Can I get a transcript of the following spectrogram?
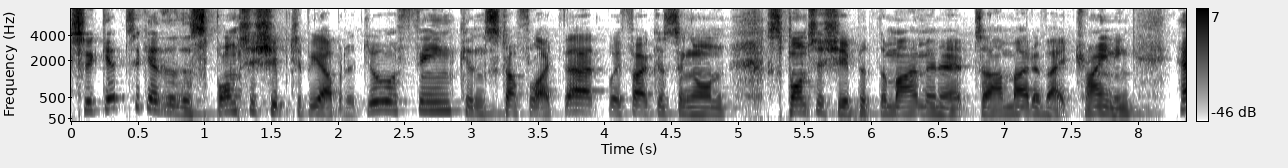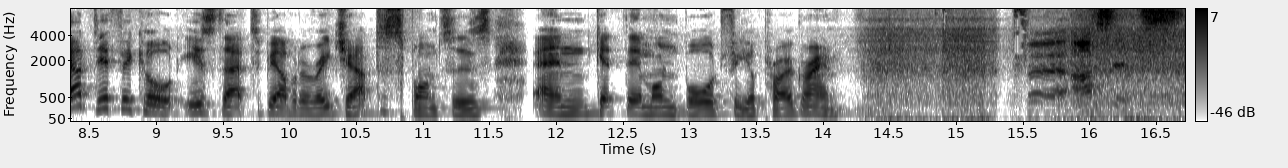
to get together the sponsorship to be able to do a Finke and stuff like that, we're focusing on sponsorship at the moment at uh, Motivate Training. How difficult is that to be able to reach out to sponsors and get them on board for your program? For us, it's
